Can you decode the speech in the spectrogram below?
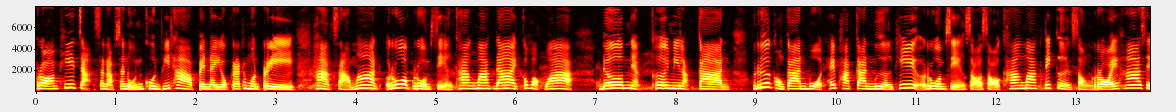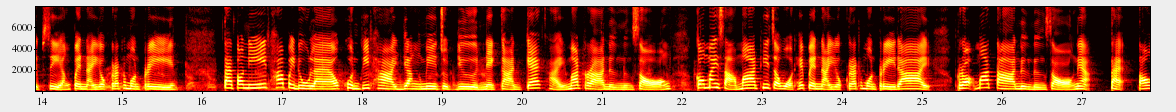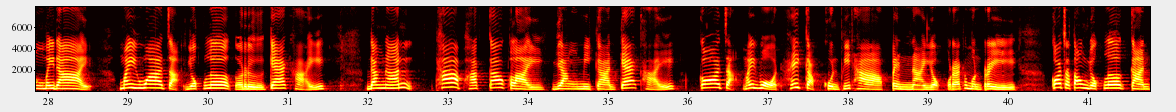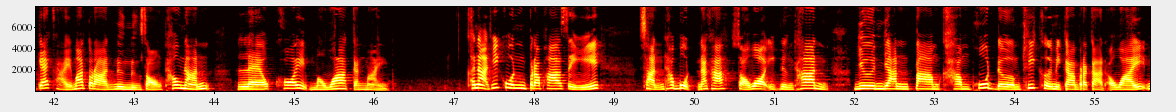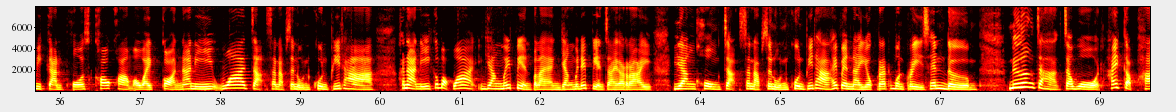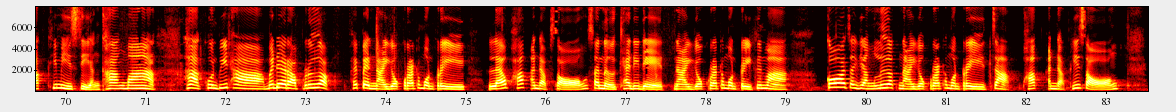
พร้อมที่จะสนับสนุนคุณพิธาเป็นนายกรัฐมนตรี หากสามารถรวบรวมเสียงข้างมากได้ ก็บอกว่า เดิมเนี่ยเคยมีหลักการเรื่องของการโหวตให้พักการเมืองที่รวมเสียงสสข้างมากได้เกิน 250 เสียงเป็นนายกรัฐมนตรี แต่ตอนนี้ถ้าไปดูแล้วคุณพิธายังมีจุดยืนในการแก้ไขมาตรา 112 ก็ไม่สามารถที่จะโหวตให้เป็นนายกรัฐมนตรีได้ เพราะมาตรา 112 เนี่ยแตะต้องไม่ได้ ไม่ว่าจะยกเลิกหรือแก้ไข ดังนั้นถ้าพักก้าวไกลยังมีการแก้ไข ก็จะไม่โหวตให้กับคุณพิธาเป็นนายกรัฐมนตรี ก็จะต้องยกเลิกการแก้ไขมาตรา 112 เท่านั้น แล้วค่อยมาว่ากันใหม่ ขณะที่คุณประภาสี ฉันทบุตรนะคะ สวอีกหนึ่งท่าน ยืนยันตามคำพูดเดิมที่เคยมีการประกาศเอาไว้ มีการโพสต์ข้อความเอาไว้ก่อนหน้านี้ ว่าจะสนับสนุนคุณพิธา ขณะนี้ก็บอกว่ายังไม่เปลี่ยนแปลง ยังไม่ได้เปลี่ยนใจอะไร ยังคงจะสนับสนุนคุณพิธาให้เป็นนายกรัฐมนตรีเช่นเดิม เนื่องจากจะโหวตให้กับพักที่มีเสียงข้างมาก หากคุณพิธาไม่ได้รับเลือกให้เป็นนายกรัฐมนตรี แล้วพักอันดับสองเสนอแคนดิเดตนายกรัฐมนตรีขึ้นมา ก็จะยังเลือกนายกรัฐมนตรีจากพักอันดับที่สอง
